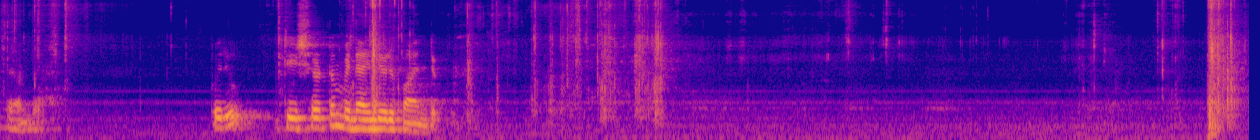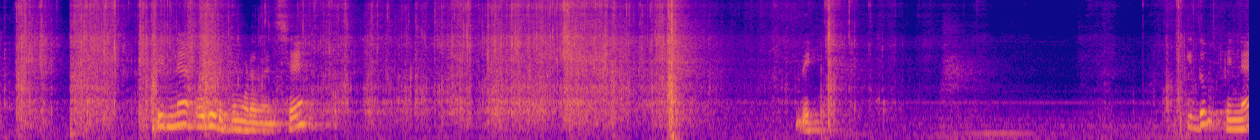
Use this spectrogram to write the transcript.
ഇതുണ്ടോ ഒരു ടീഷർട്ടും പിന്നെ അതിന്റെ ഒരു പാന്റും. പിന്നെ ഒരു ഉടുപ്പും കൂടെ മേടിച്ചേ. ഇതും പിന്നെ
